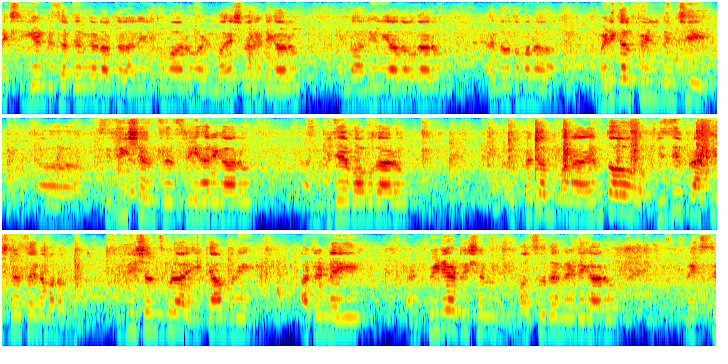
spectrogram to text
నెక్స్ట్ ఈఎన్టీ సర్జన్ గారు డాక్టర్ అనిల్ కుమార్ అండ్ మహేశ్వర్ రెడ్డి గారు అండ్ అనిల్ యాదవ్ గారు. అండ్ తర్వాత మన మెడికల్ ఫీల్డ్ నుంచి ఫిజిషియన్స్ శ్రీహరి గారు అండ్ విజయబాబు గారు. పెద్ద మన ఎంతో బిజీ ప్రాక్టీషనర్స్ అయిన మన ఫిజిషియన్స్ కూడా ఈ క్యాంప్ని అటెండ్ అయ్యి అండ్ పీడియాట్రిషియన్ మసూదన్ రెడ్డి గారు నెక్స్ట్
